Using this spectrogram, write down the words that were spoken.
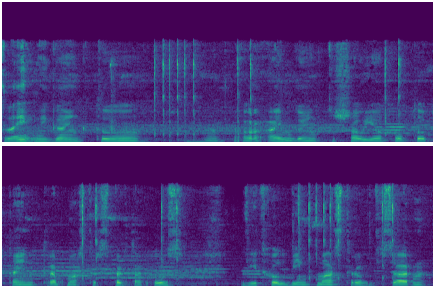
Today we're going to, uh, or I'm going to show you how to obtain Trapmaster Spectacles without being master of disarm.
